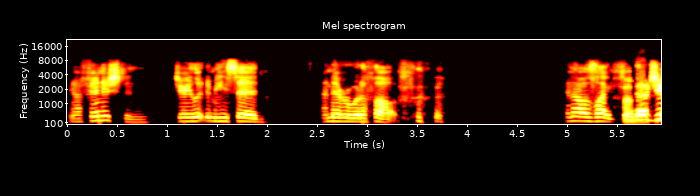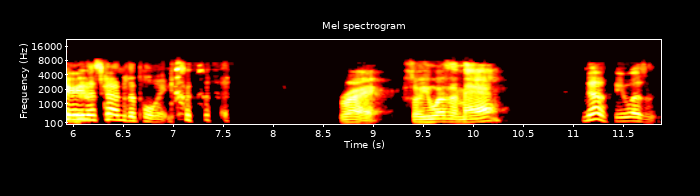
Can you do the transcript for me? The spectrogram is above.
you know, I finished and Jerry looked at me. He said, I never would have thought. and I was like, So no, Jerry, that's kind of the point. Right. So he wasn't mad. no, he wasn't.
